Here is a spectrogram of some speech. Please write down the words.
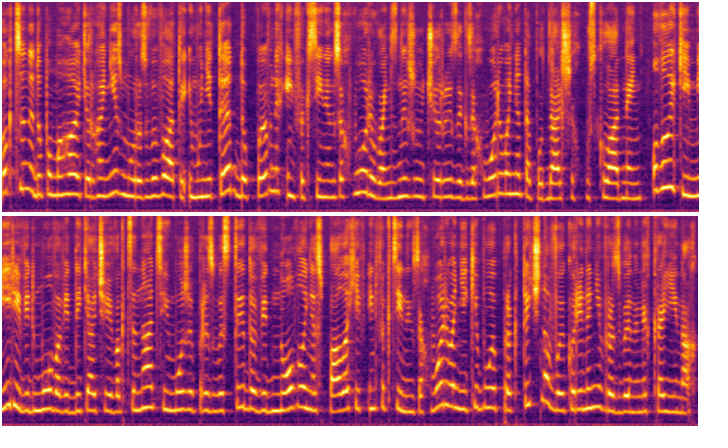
Вакцини допомагають організму розвивати імунітет до певних інфекційних захворювань, знижуючи ризик захворювання та подальших ускладнень. У великій мірі відмова від дитячої вакцинації може призвести до відновлення спалахів інфекційних захворювань, які були практично викорінені в розвинених країнах.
